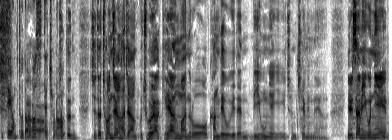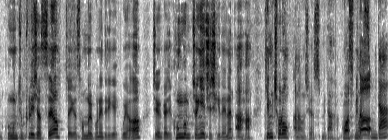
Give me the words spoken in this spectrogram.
그때 영토 넓었을 때처럼. 어, 어쨌든 진짜 전쟁하지 않고 조약 계약만으로 강대국이 된 미국 얘기 참 재밌네요. 1329님 궁금증 풀리셨어요? 저희가 선물 보내드리겠고요. 지금까지 궁금증이 지식이 되는 아하 김초롱 아나운서였습니다. 고맙습니다. 고맙습니다.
